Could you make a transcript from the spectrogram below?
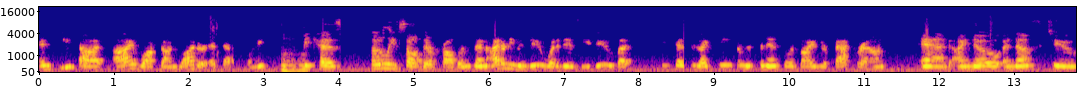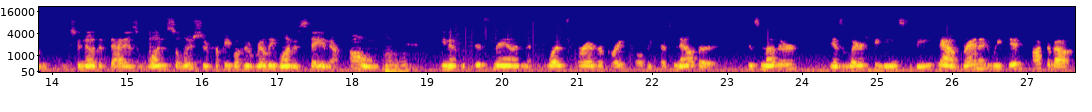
And he thought I walked on water at that point hmm because totally solved their problems. And I don't even do what it is you do, but because I came from the financial advisor background and I know enough to to know that that is one solution for people who really want to stay in their home hmm you know, this man was forever grateful because now the his mother is where she needs to be. Now, granted, we did talk about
